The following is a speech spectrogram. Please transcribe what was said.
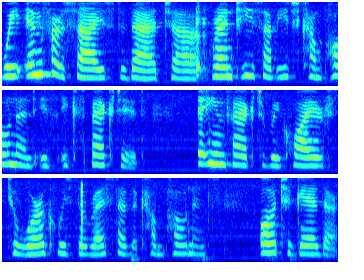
we emphasized that uh, grantees of each component is expected, in fact, required to work with the rest of the components all together.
